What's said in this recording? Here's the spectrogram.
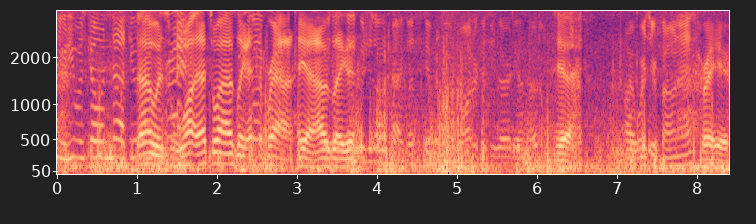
Dude, he was going nuts. He That on was why. That's why I was like, that's a brown. Yeah, I was like, That fish is on crack. Let's skip it to water because he's already unhooked. yeah, All right, where's your phone at? right here.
